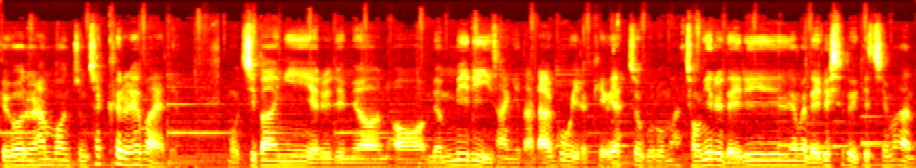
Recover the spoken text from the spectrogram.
그거를 한번 좀 체크를 해봐야 돼요. 뭐 지방이 예를 들면 어, 몇 미리 이상이다라고 이렇게 의학적으로 막 정의를 내리려면 내릴 수도 있겠지만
